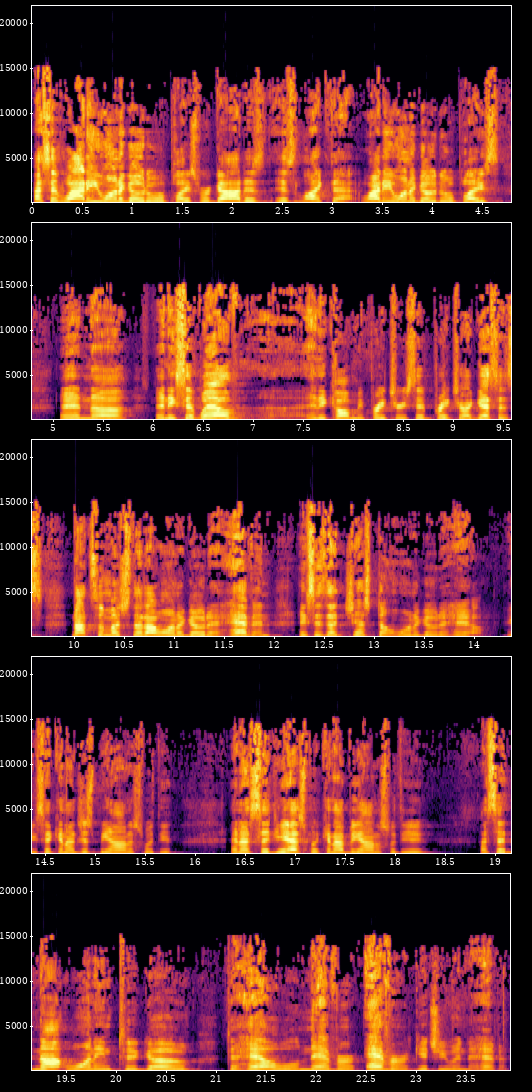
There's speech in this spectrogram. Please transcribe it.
I said, Why do you want to go to a place where God is, is like that? Why do you want to go to a place? And, uh, and he said, Well, uh, and he called me preacher. He said, Preacher, I guess it's not so much that I want to go to heaven. He says, I just don't want to go to hell. He said, Can I just be honest with you? And I said, Yes, but can I be honest with you? I said, Not wanting to go to hell will never, ever get you into heaven.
